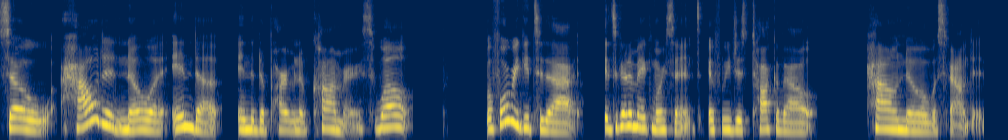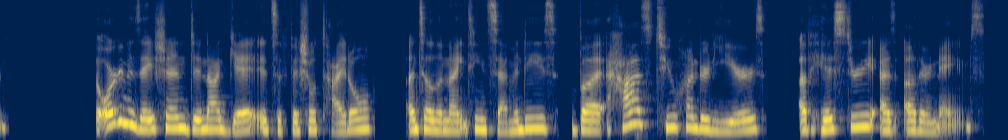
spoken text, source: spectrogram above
So, how did NOAA end up in the Department of Commerce? Well, before we get to that, it's going to make more sense if we just talk about how NOAA was founded. The organization did not get its official title until the 1970s, but has 200 years of history as other names.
